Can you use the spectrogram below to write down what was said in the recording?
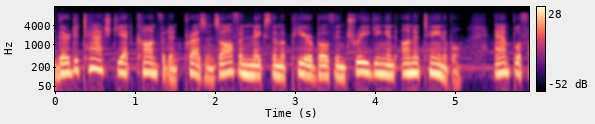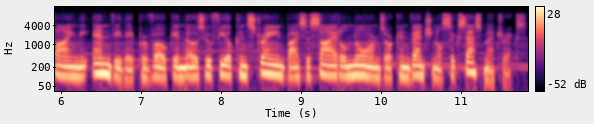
Their detached yet confident presence often makes them appear both intriguing and unattainable, amplifying the envy they provoke in those who feel constrained by societal norms or conventional success metrics.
